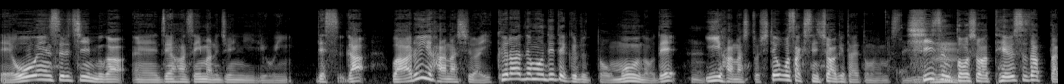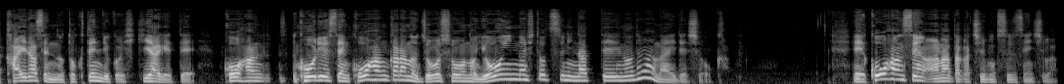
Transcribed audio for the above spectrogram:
えー応援するチームが、えー前半戦今の順位要因ですが、悪い話はいくらでも出てくると思うので、いい話として大崎選手を挙げたいと思います。シーズン当初は手薄だった下位打線の得点力を引き上げて、後半、交流戦後半からの上昇の要因の一つになっているのではないでしょうか。えー後半戦あなたが注目する選手は？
